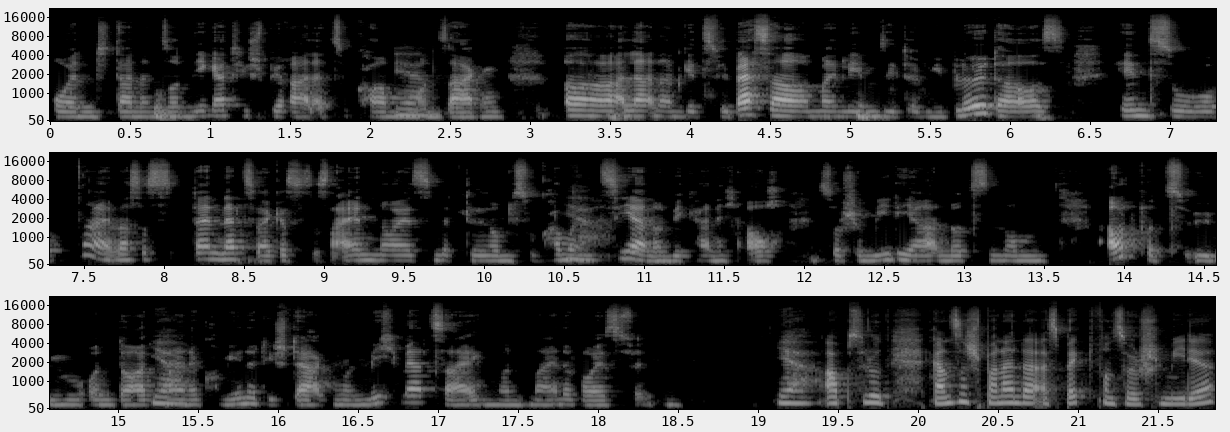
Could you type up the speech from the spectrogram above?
und dann in so eine Negativspirale zu kommen ja. und sagen, äh, alle anderen geht es viel besser und mein Leben sieht irgendwie blöd aus, hin zu, nein, was ist dein Netzwerk? Ist es ein neues Mittel, um zu kommunizieren ja. und wie kann ich auch Social Media nutzen, um Output zu üben und dort meine Community stärken und mich mehr zeigen und meine Voice finden. Ja, absolut. Ganz ein spannender Aspekt von Social Media.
